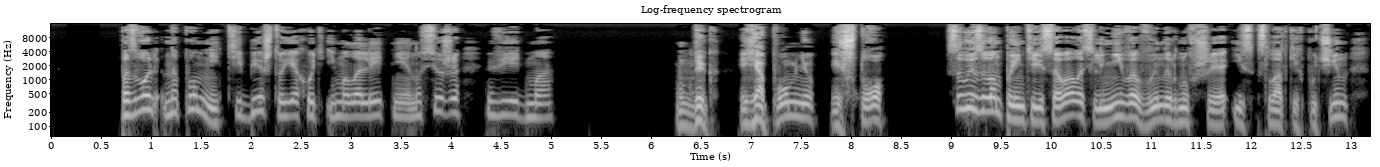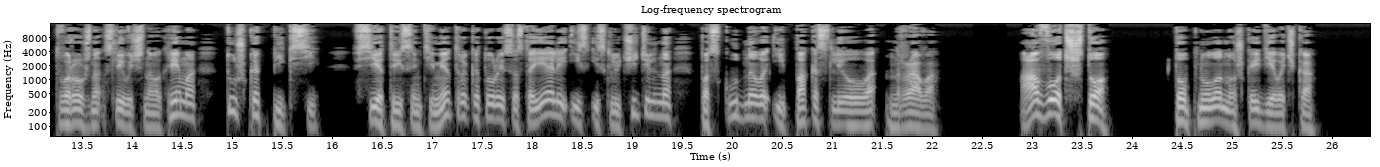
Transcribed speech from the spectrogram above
«Позволь напомнить тебе, что я хоть и малолетняя, но все же ведьма». «Дык, я помню. И что?» С вызовом поинтересовалась лениво вынырнувшая из сладких пучин творожно-сливочного крема тушка Пикси, все три сантиметра которой состояли из исключительно паскудного и пакостливого нрава. — А вот что! — топнула ножкой девочка.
